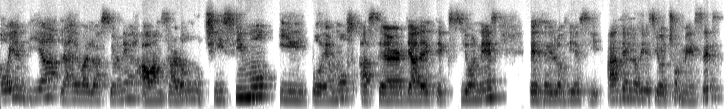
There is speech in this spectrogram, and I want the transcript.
hoy en día las evaluaciones avanzaron muchísimo y podemos hacer ya detecciones desde los 10, antes de los 18 meses,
